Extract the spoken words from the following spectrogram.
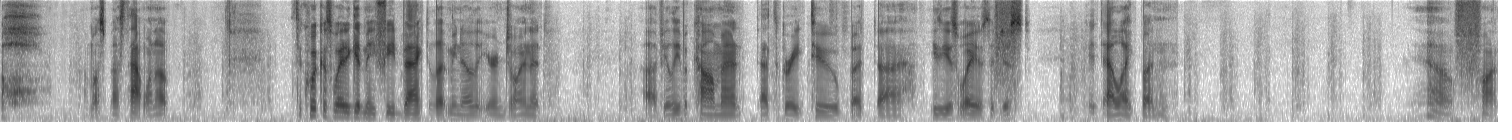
Oh, I almost messed that one up. It's the quickest way to give me feedback to let me know that you're enjoying it. Uh, if you leave a comment, that's great too, but uh, easiest way is to just hit that like button. Oh, fun.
